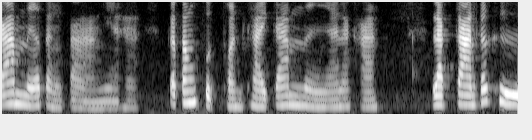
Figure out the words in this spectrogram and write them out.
กล้ามเนื้อต่างๆเนี่ยค่ะ ก็ต้องฝึกผ่อนคลายกล้ามเนื้อนะคะ หลักการก็คือ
